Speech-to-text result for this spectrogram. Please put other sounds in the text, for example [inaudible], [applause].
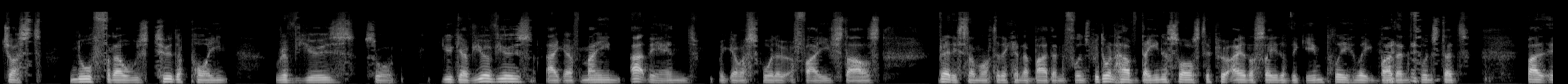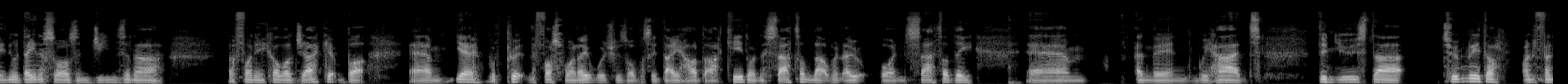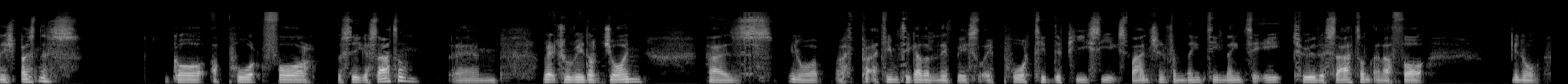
just no frills, to the point reviews. So you give your views, I give mine. At the end, we give a score out of five stars very similar to the kind of bad influence. We don't have dinosaurs to put either side of the gameplay like bad influence did. [laughs] But you know, dinosaurs and jeans and a a funny colour jacket. But um, yeah, we've put the first one out, which was obviously Die Hard Arcade on the Saturn. That went out on Saturday, um, and then we had the news that Tomb Raider Unfinished Business got a port for the Sega Saturn. Um, Retro Raider John has you know put a team together and they've basically ported the PC expansion from 1998 to the Saturn, and I thought, you know,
